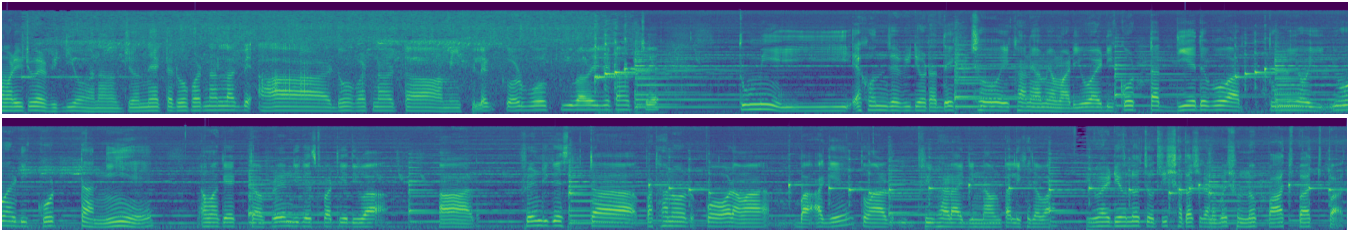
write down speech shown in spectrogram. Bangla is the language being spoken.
আমার ইউটিউবের ভিডিও বানানোর জন্য একটা ডো পার্টনার লাগবে। আর ডো পার্টনারটা আমি সিলেক্ট করব কীভাবে যেটা হচ্ছে? তুমি এখন যে ভিডিওটা দেখছ, এখানে আমি আমার ইউআইডি কোডটা দিয়ে দেব। আর তুমি ওই ইউআইডি কোডটা নিয়ে আমাকে একটা ফ্রেন্ড রিকোয়েস্ট পাঠিয়ে দিবা। আর ফ্রেন্ড রিকোয়েস্টটা পাঠানোর পর আমার বা আগে তোমার ফ্রি ফায়ার আইডির নামটা লিখে যাওয়া। ইউআইডি হলো চৌত্রিশ, সাতাশ, একানব্বই, শূন্য, পাঁচ পাঁচ পাঁচ।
